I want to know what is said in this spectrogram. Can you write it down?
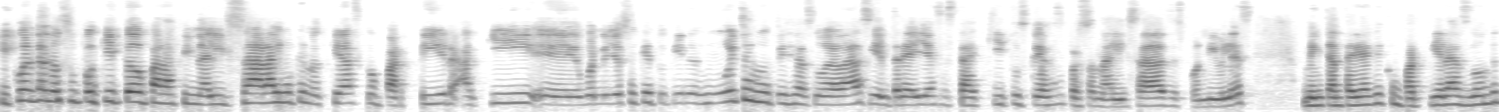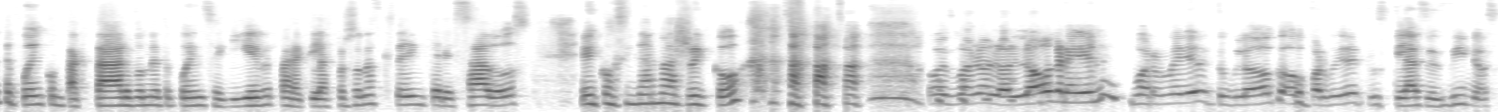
y cuéntanos un poquito para finalizar, algo que nos quieras compartir aquí. Eh, bueno, yo sé que tú tienes muchas noticias nuevas y entre ellas está aquí tus clases personalizadas disponibles. Me encantaría que compartieras dónde te pueden contactar, dónde te pueden seguir para que las personas que estén interesados en cocinar más rico, pues bueno, lo logren por medio de tu blog o por medio de tus clases. Dinos.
